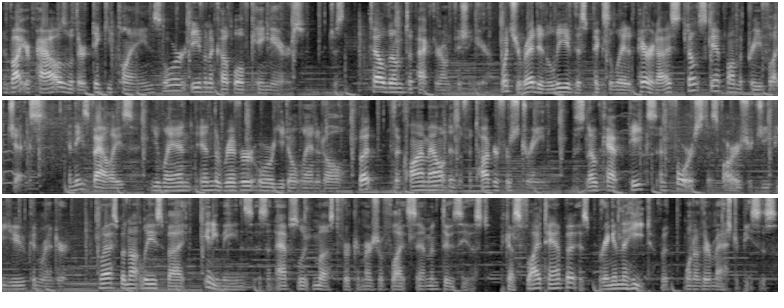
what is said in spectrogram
Invite your pals with their dinky planes, or even a couple of King Airs. Just tell them to pack their own fishing gear. Once you're ready to leave this pixelated paradise, don't skimp on the pre-flight checks. In these valleys, you land in the river or you don't land at all. But the climb out is a photographer's dream, with snow-capped peaks and forests as far as your GPU can render. Last but not least, by any means, is an absolute must for commercial flight sim enthusiast, because Fly Tampa is bringing the heat with one of their masterpieces,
